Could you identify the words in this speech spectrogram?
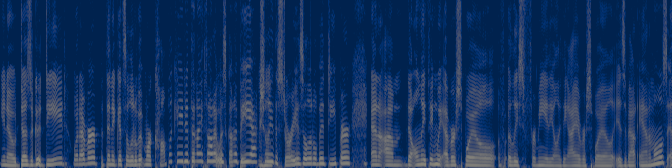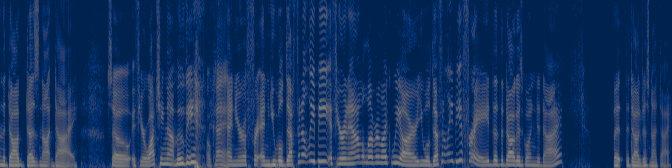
you know, does a good deed, whatever, but then it gets a little bit more complicated than I thought it was going to be. Actually, the story is a little bit deeper, and um, the only thing we ever spoil, at least for me, the only thing I ever spoil is about animals, and the dog does not die. So if you're watching that movie, Okay. and you're afraid, and you will definitely be, if you're an animal lover like we are, you will definitely be afraid that the dog is going to die, but the dog does not die.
